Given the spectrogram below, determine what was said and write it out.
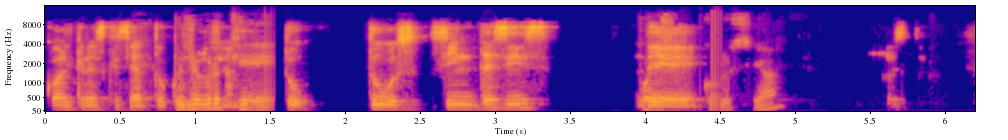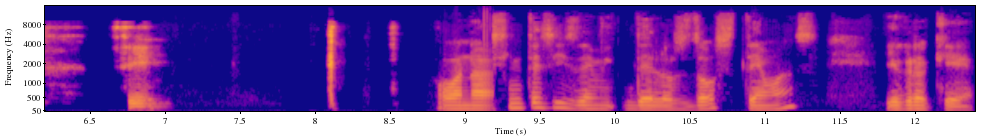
¿Cuál crees que sea tu Pues yo creo conclusión? que Tu, tus síntesis pues de... conclusión, Sí. o en la síntesis de, de los dos temas, yo creo que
